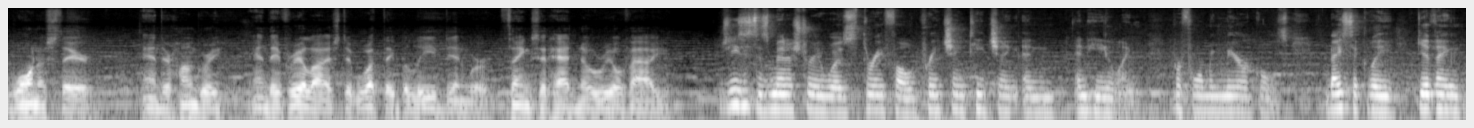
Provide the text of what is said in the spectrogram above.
want us there and they're hungry and they've realized that what they believed in were things that had no real value. Jesus' ministry was threefold preaching, teaching, and, and healing, performing miracles, basically giving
